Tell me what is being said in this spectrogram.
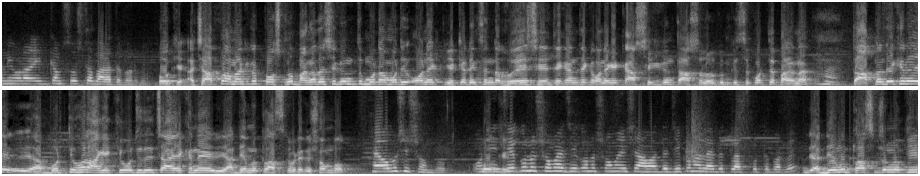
উনি ওনার ইনকাম সোর্সটা বাড়াতে পারবে। ওকে আচ্ছা আপু আমার একটা প্রশ্ন। বাংলাদেশে কিন্তু মোটামুটি অনেক ট্রেনিং সেন্টার রয়েছে যেখান থেকে অনেকে কাজ শিখে কিন্তু আসলে ওরকম কিছু করতে পারে না। তো আপনাদের এখানে ভর্তি হওয়ার আগে কেউ যদি চায় এখানে ডেমো ক্লাস করবে এটা কি সম্ভব? হ্যাঁ অবশ্যই সম্ভব। উনি যে কোনো সময় যে কোনো সময় এসে আমাদের যে কোনো ল্যাবে ক্লাস করতে পারবে। ডেমো ক্লাসের জন্য কি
